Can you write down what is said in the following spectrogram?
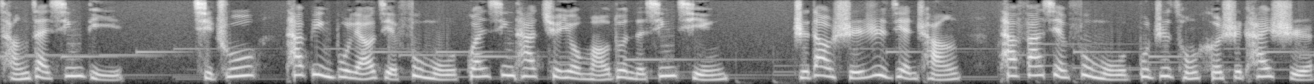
藏在心底。起初，他并不了解父母关心他却又矛盾的心情。直到时日渐长，他发现父母不知从何时开始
